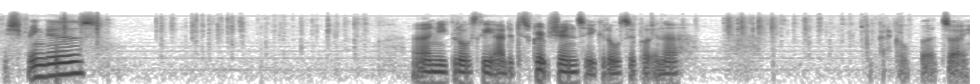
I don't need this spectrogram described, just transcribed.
fish fingers. And you could obviously add a description so you could also put in a pack of bird's eye.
